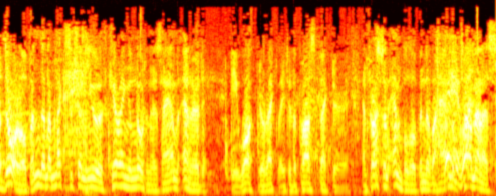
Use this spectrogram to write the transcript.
The door opened and a Mexican youth carrying a note in his hand entered. He walked directly to the prospector and thrust an envelope into the hand Hey, of Tom what- Ennis,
